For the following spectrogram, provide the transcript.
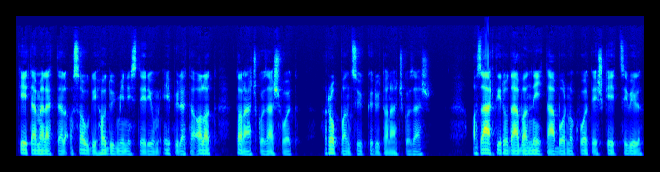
két emelettel a szaudi hadügyminisztérium épülete alatt tanácskozás volt. Roppant szűk körű tanácskozás. Az árt irodában négy tábornok volt és két civil,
